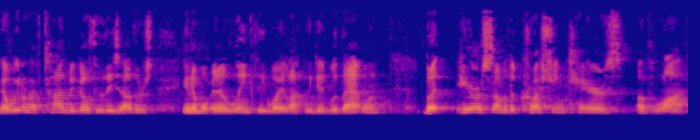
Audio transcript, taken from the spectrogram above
Now we don't have time to go through these others in a, more, in a lengthy way like we did with that one, but here are some of the crushing cares of life.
